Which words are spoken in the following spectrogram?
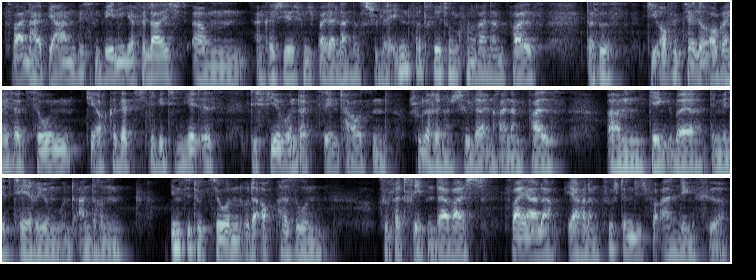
zweieinhalb Jahren, ein bisschen weniger vielleicht, ähm, engagiere ich mich bei der Landesschülerinnenvertretung von Rheinland-Pfalz. Das ist die offizielle Organisation, die auch gesetzlich legitimiert ist, die 410.000 Schülerinnen und Schüler in Rheinland-Pfalz ähm, gegenüber dem Ministerium und anderen Institutionen oder auch Personen zu vertreten. Da war ich zwei Jahre, Jahre lang zuständig, vor allen Dingen für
